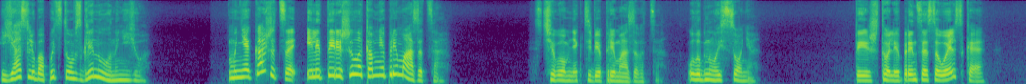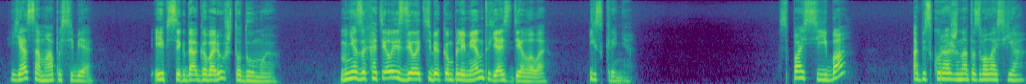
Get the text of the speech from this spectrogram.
Я с любопытством взглянула на нее. «Мне кажется, или ты решила ко мне примазаться?» «С чего мне к тебе примазываться?» — улыбнулась Соня. «Ты что ли принцесса Уэльская?» «Я сама по себе. И всегда говорю, что думаю. Мне захотелось сделать тебе комплимент, я сделала. Искренне. «Спасибо», — обескураженно отозвалась я.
